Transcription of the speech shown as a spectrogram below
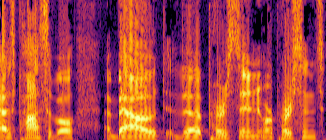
as possible about the person or persons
